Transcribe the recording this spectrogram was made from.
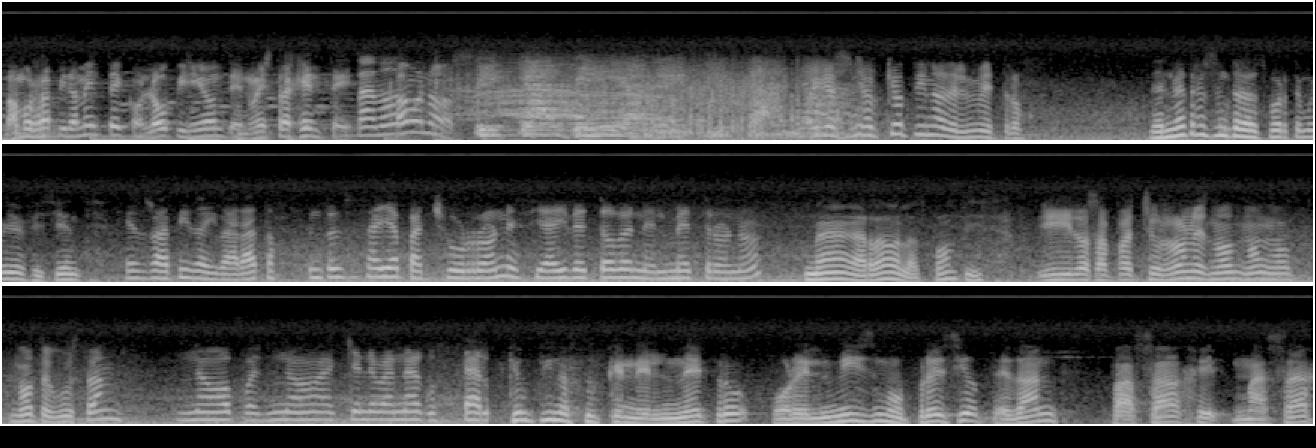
Vamos rápidamente con la opinión de nuestra gente. Vamos. ¡Vámonos! Oiga, señor, ¿qué opina del metro? El metro es un transporte muy eficiente. Es rápido y barato. Entonces hay apachurrones y hay de todo en el metro, ¿no? Me han agarrado las pompis. ¿Y los apachurrones no, no, no, no te gustan? No, pues no, ¿a quién le van a gustar? ¿Qué opinas tú que en el metro, por el mismo precio, te dan pasaje, masaje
